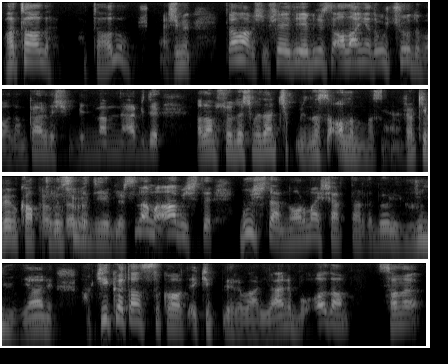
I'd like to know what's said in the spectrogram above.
hatalı. Hatalı olmuş. Yani şimdi tamam şimdi şey diyebilirsin Alanya'da uçuyordu bu adam kardeşim bilmem ne. Bir de adam sözleşmeden çıkmış nasıl alınmasın yani. Rakibe mi kaptırılsın tabii, tabii. da diyebilirsin ama abi işte bu işler normal şartlarda böyle yürümüyor. Yani hakikaten scout ekipleri var. Yani bu adam sana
